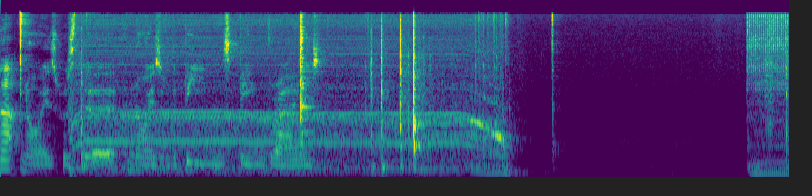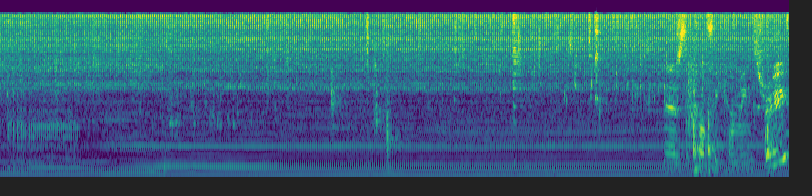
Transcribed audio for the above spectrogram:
And that noise was the noise of the beans being ground. There's the coffee coming through.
